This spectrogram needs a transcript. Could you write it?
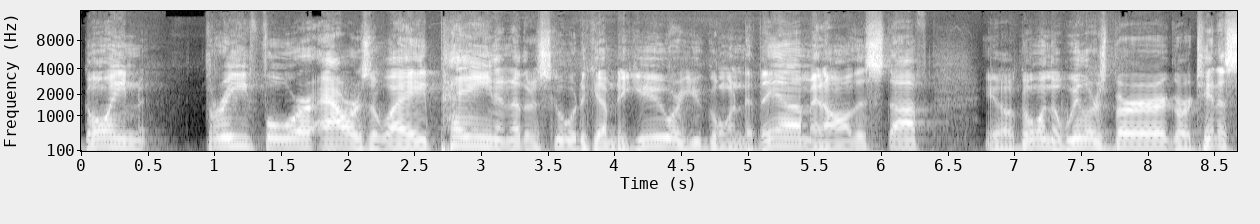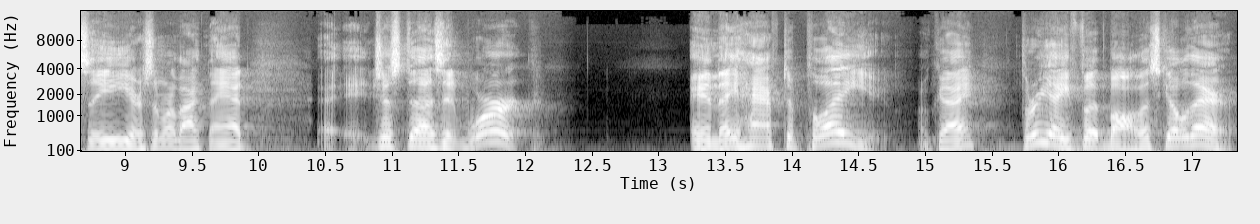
going three, four hours away, paying another school to come to you, or you going to them, and all this stuff. You know, going to Wheelersburg or Tennessee or somewhere like that. It just doesn't work. and they have to play you. Okay, three A football. Let's go there.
